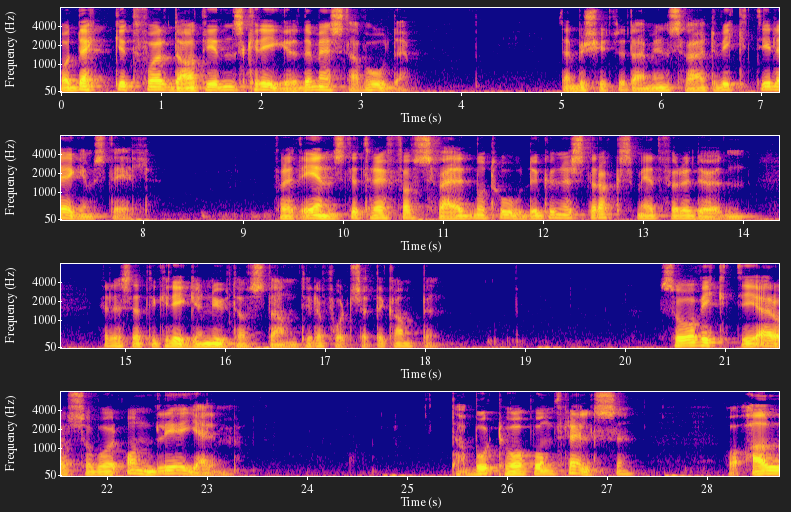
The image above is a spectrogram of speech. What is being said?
og dekket for datidens krigere det meste av hodet. Den beskyttet dermed en svært viktig legemsdel. For et eneste treff av sverd mot hodet kunne straks medføre døden, eller sette krigeren ute av stand til å fortsette kampen. Så viktig er også vår åndelige hjelm. Ta bort håpet om frelse, og all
